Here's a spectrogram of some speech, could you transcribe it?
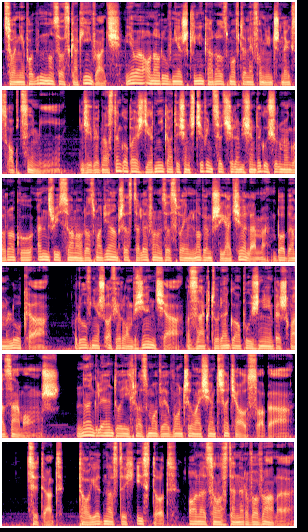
Co nie powinno zaskakiwać, miała ona również kilka rozmów telefonicznych z obcymi. 19 października 1977 roku Andreson rozmawiała przez telefon ze swoim nowym przyjacielem, Bobem Luka, również ofiarą wzięcia, za którego później wyszła za mąż. Nagle do ich rozmowy włączyła się trzecia osoba. Cytat. To jedna z tych istot. One są zdenerwowane,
